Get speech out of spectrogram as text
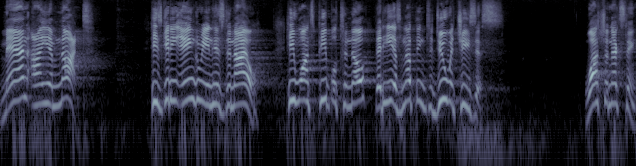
Man, I am not. He's getting angry in his denial. He wants people to know that he has nothing to do with Jesus. Watch the next thing.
